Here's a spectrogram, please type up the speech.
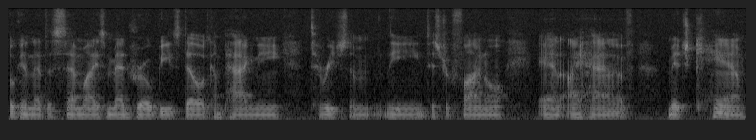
Looking at the semis, Medro beats Della Compagni to reach the, the district final, and I have Mitch Camp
